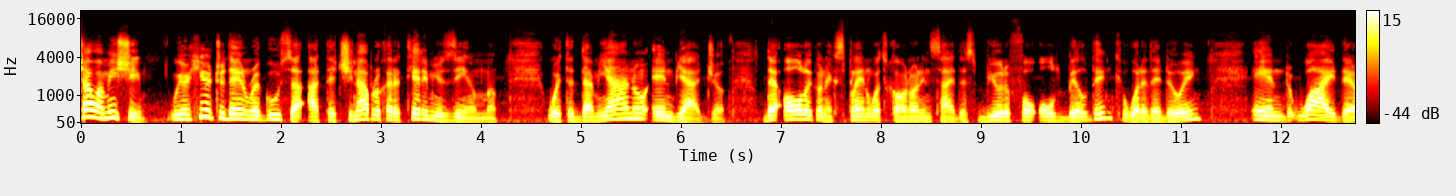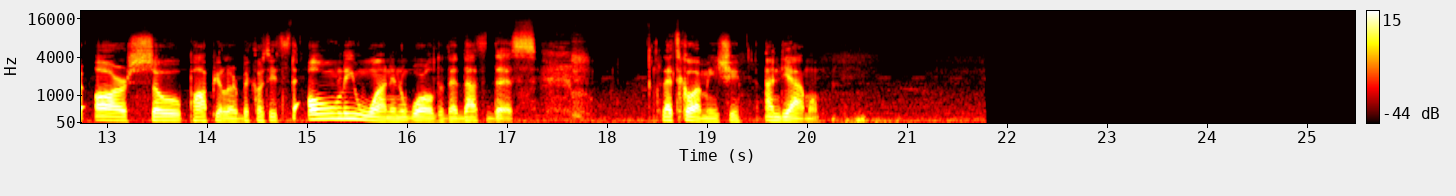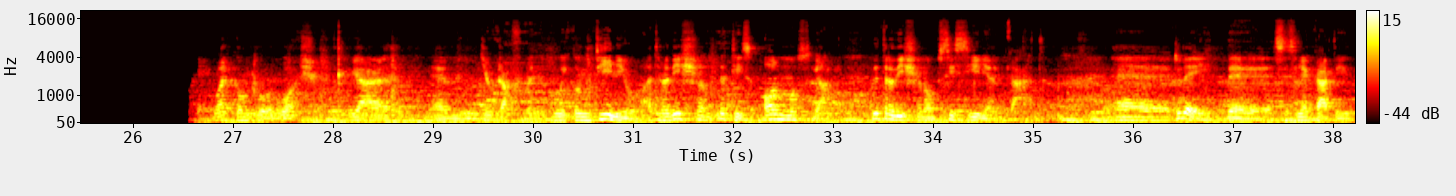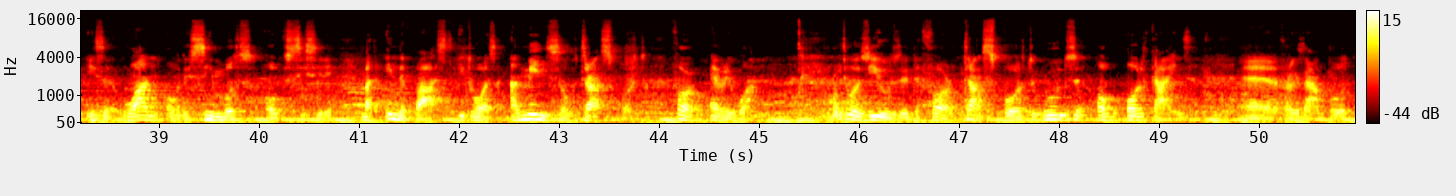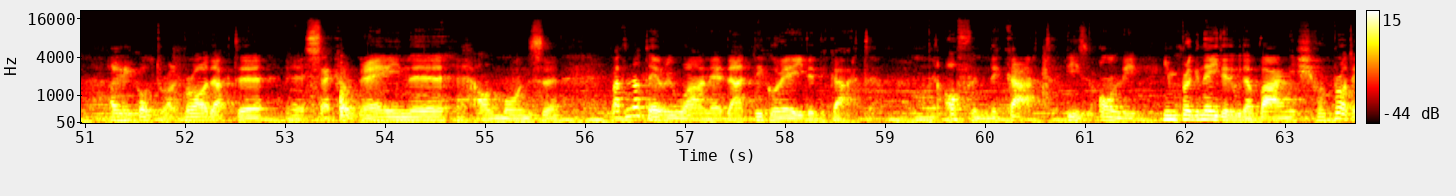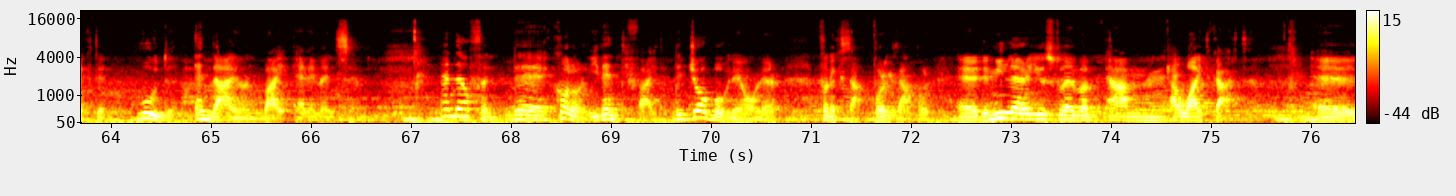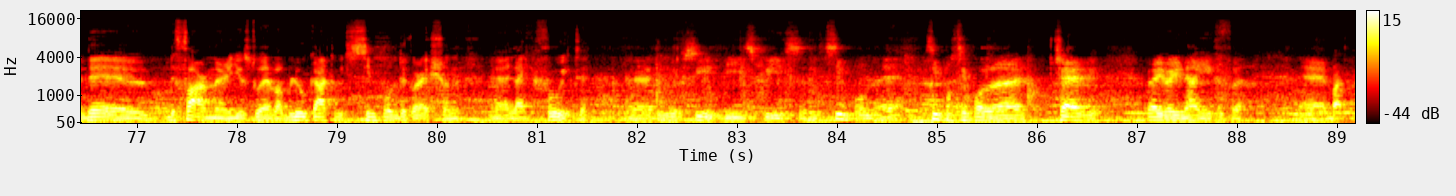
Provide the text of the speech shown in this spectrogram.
Ciao amici! We are here today in Ragusa at the Cinabro Carrettieri Museum with Damiano and Biagio. They're all going to explain what's going on inside this beautiful old building, what are they doing, and why they are so popular because it's the only one in the world that does this. Let's go amici, andiamo. Welcome to our workshop. We are um, two craftsmen. We continue a tradition that is almost gone, the tradition of Sicilian cart. Uh, today, the Sicilian cart is, is one of the symbols of Sicily, but in the past it was a means of transport for everyone. It was used for transport goods of all kinds, uh, for example, agricultural product, uh, uh, sack of grain, uh, almonds, uh, but not everyone had a decorated cart. Often the cart is only impregnated with a varnish for protect wood and iron by elements. And often the color identified the job of the owner. For, exa- for example, uh, the miller used to have a, um, a white cart. Uh, the, the farmer used to have a blue cart with simple decoration uh, like fruit. Do you see these pieces? It's simple, simple, simple uh, cherry, very, very naive. Uh, but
